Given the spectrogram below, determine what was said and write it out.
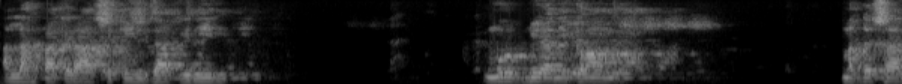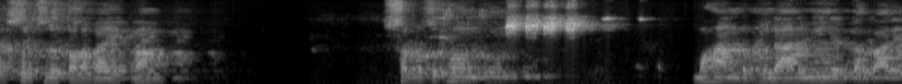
আল্লাহ পাকের আশিকিন, জাকিরিন মুরব্বিয়ান ইকরাম, মাদ্রাসার ছোট ছোট তলাবায় ইকরাম, সর্বপ্রথম মহান রব্বুল আলমিনের দরবারে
